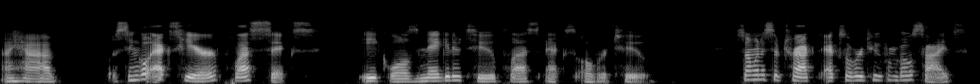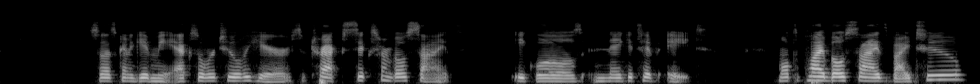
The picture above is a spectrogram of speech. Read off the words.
I have a single x here plus 6 equals negative 2 plus x over 2. So I'm going to subtract x over 2 from both sides. So that's going to give me x over 2 over here. Subtract 6 from both sides equals negative 8. Multiply both sides by 2.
